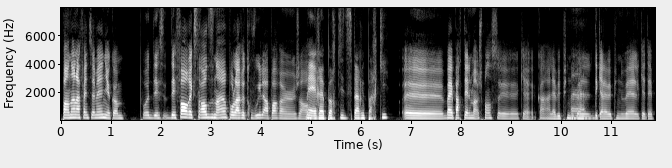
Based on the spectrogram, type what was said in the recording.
Pendant la fin de semaine, il y a comme pas d'es- d'effort extraordinaire pour la retrouver, là, à part un genre. Mais elle est reportée disparue par qui? Euh, ben, par tellement. Je pense euh, que quand elle avait plus de Ah. nouvelles, dès qu'elle avait plus de nouvelles, qu'elle était.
